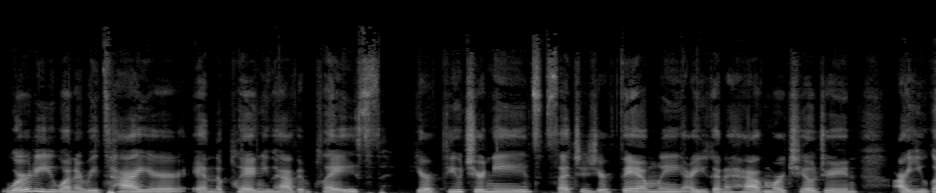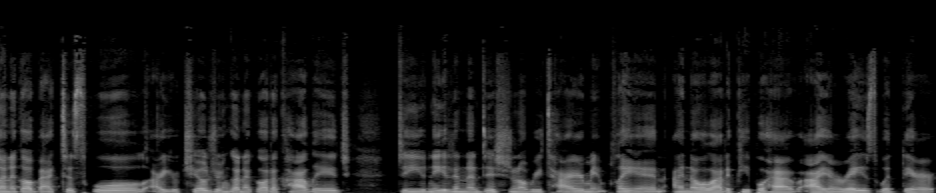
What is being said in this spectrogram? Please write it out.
Where do you want to retire and the plan you have in place? Your future needs, such as your family. Are you going to have more children? Are you going to go back to school? Are your children going to go to college? Do you need an additional retirement plan? I know a lot of people have IRAs with their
